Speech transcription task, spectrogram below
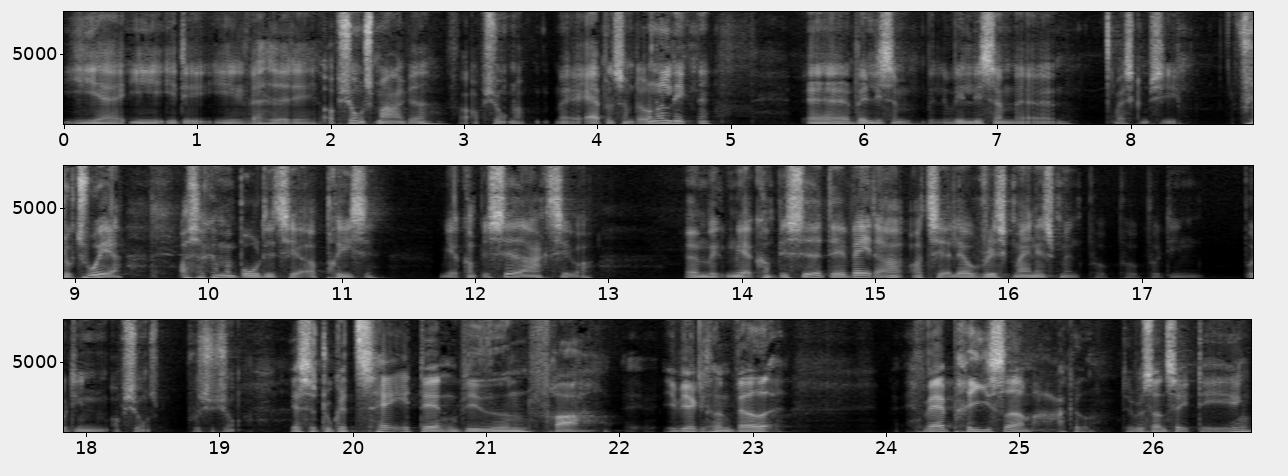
i, øh, i, i, det, i hvad hedder det, optionsmarkedet for optioner med Apple som det underliggende, øh, vil ligesom, vil, vil ligesom øh, hvad skal man sige, fluktuerer, og så kan man bruge det til at prise mere komplicerede aktiver, øh, mere komplicerede derivater, og til at lave risk management på, på, på, din, på dine optionspositioner. Ja, så du kan tage den viden fra, øh, i virkeligheden, hvad, hvad er priser af markedet? Det er vel sådan set det, ikke?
